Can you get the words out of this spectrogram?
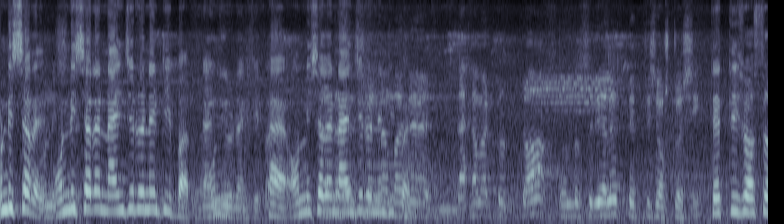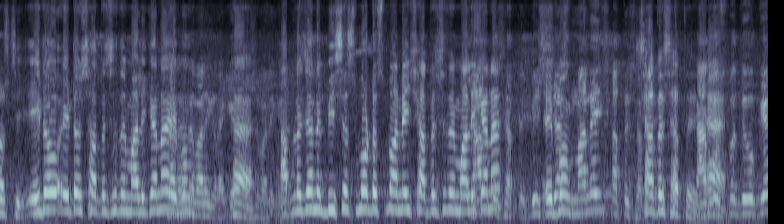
উনিশ সালে? উনিশ সালে। নাইন জিরো নাইন টিপার হ্যাঁ উনিশ সালে nine zero nine tipper Dhaka metro ট পনেরো সিরিয়ালের তেত্রিশ অষ্টআশি। তেত্রিশ অষ্টআশি। এটাও এটার সাথে সাথে মালিকানা এবং হ্যাঁ। আপনার জানেন বিশেষ মোটরস মানেই সাথে সাথে মালিকানা এবং মানেই সাথে সাথে। সাথে, হ্যাঁ। কাগজপাতি ওকে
